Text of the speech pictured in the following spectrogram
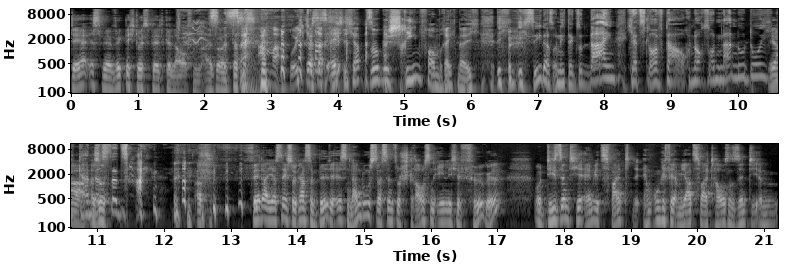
Der ist mir wirklich durchs Bild gelaufen. Also das, das ist Hammer. Ich das ist echt. Ich habe so geschrien vorm Rechner. Ich, ich, ich sehe das und ich denke so, nein, jetzt läuft da auch noch so ein Nandu durch. Ja, wie kann also, das denn sein? Also, wer da jetzt nicht so ganz im Bilde ist, Nandus, das sind so straußenähnliche Vögel. Und die sind hier irgendwie zwei, ungefähr im Jahr 2000 sind die im,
